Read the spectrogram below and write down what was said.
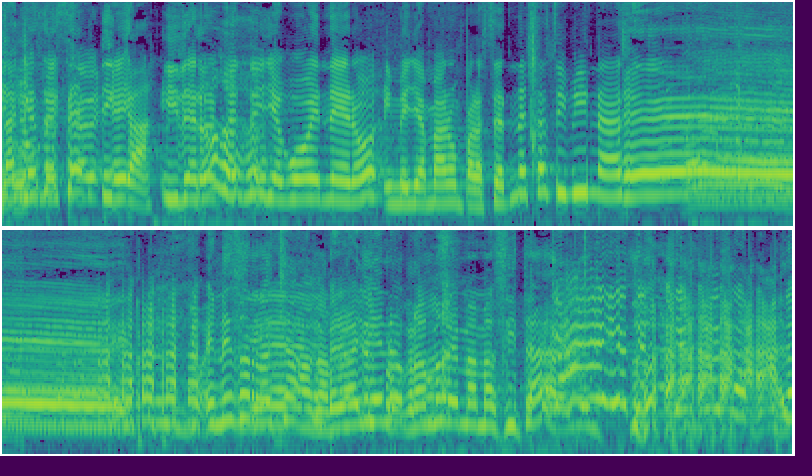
La que es me escéptica. eh, y de repente llegó enero y me llamaron para hacer netas divinas. ¡Eh! en esa racha agarraste Pero ahí el viene programa. octubre, mamacita. No,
